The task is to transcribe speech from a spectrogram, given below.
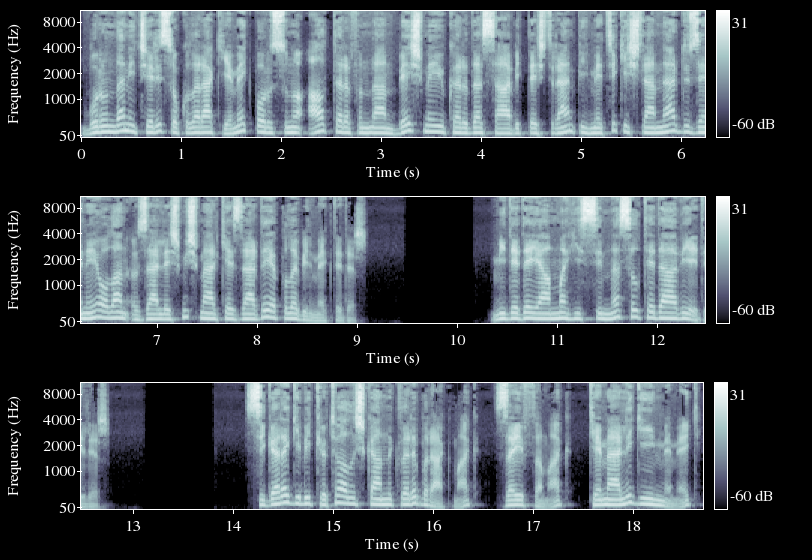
Burundan içeri sokularak yemek borusunu alt tarafından 5 m yukarıda sabitleştiren pihmetrik işlemler düzeneği olan özelleşmiş merkezlerde yapılabilmektedir. Midede yanma hissi nasıl tedavi edilir? Sigara gibi kötü alışkanlıkları bırakmak, zayıflamak, kemerli giyinmemek,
